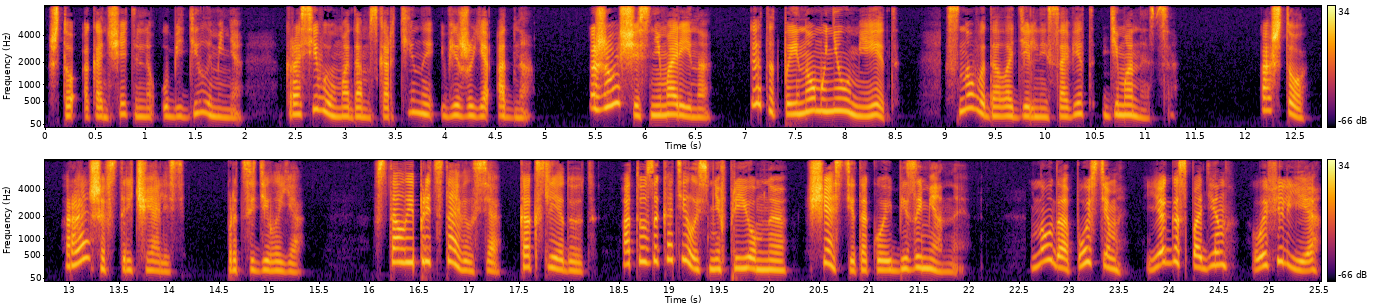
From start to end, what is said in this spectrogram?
что окончательно убедило меня — Красивую мадам с картины вижу я одна. Жестче с ним, Марина. Этот по-иному не умеет. Снова дал отдельный совет Димонесса. «А что, раньше встречались?» — процедила я. Встал и представился, как следует, а то закатилось мне в приемную счастье такое безымянное. «Ну, допустим, я господин Лафилье».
